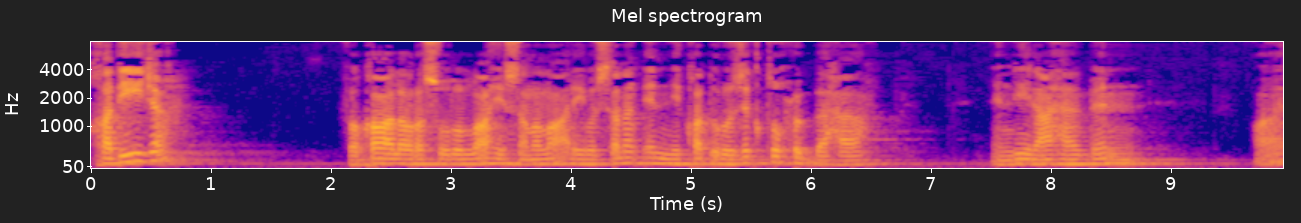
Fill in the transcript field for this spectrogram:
Khadijah. فقال رسول الله صلى الله عليه وسلم إني قد رزقت حبها Indeed, I have been, uh,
